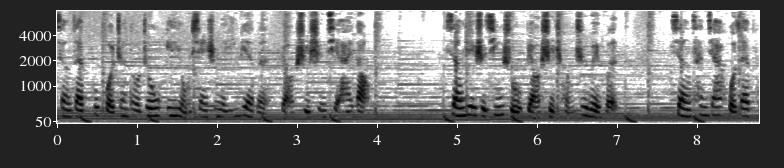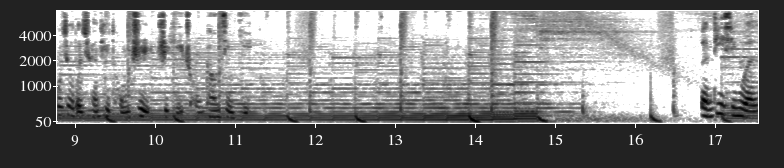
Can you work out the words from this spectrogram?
向在扑火战斗中英勇献身的英烈们表示深切哀悼，向烈士亲属表示诚挚慰问，向参加火灾扑救的全体同志致以崇高敬意。本地新闻：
